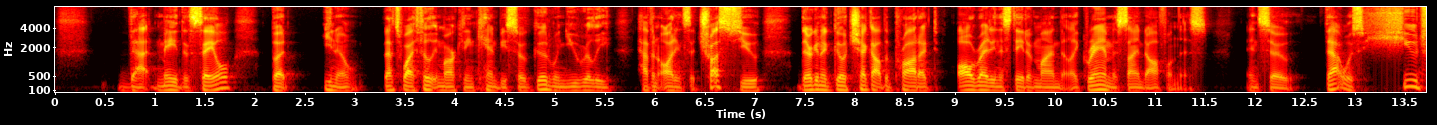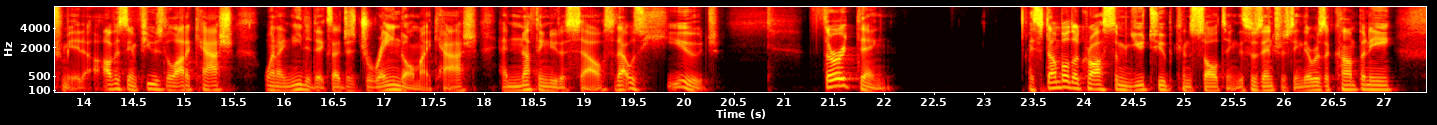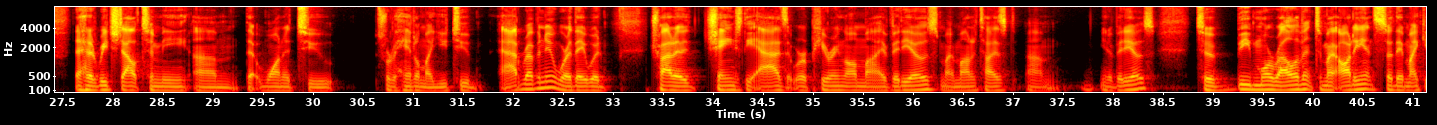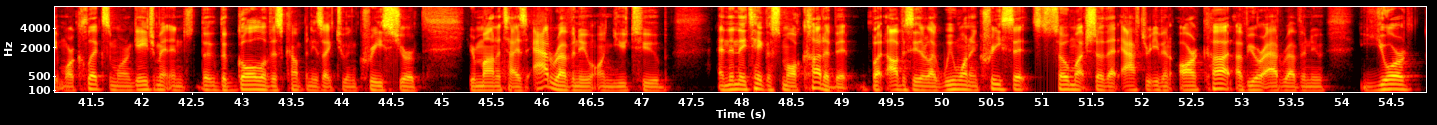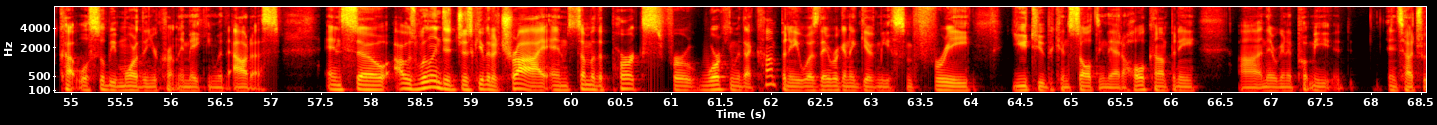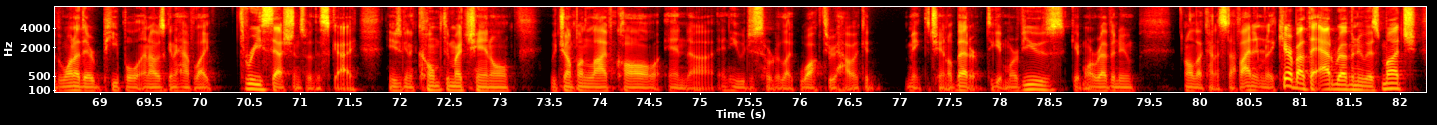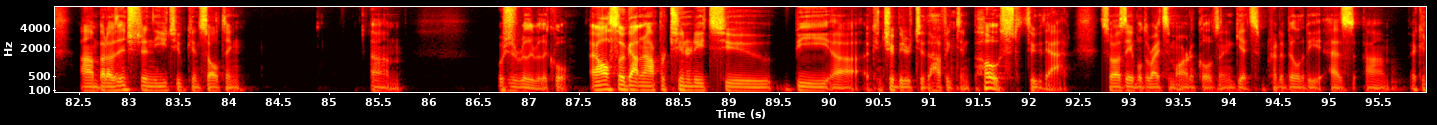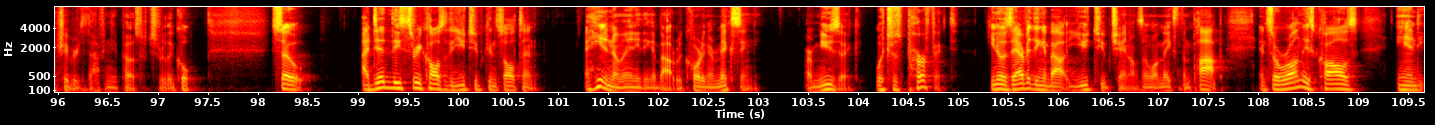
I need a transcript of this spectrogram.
that made the sale. But, you know, that's why affiliate marketing can be so good when you really have an audience that trusts you. They're going to go check out the product already in the state of mind that like Graham has signed off on this. And so that was huge for me. It obviously infused a lot of cash when I needed it because I just drained all my cash, had nothing new to sell. So that was huge. Third thing, I stumbled across some YouTube consulting. This was interesting. There was a company that had reached out to me um, that wanted to sort of handle my YouTube ad revenue, where they would try to change the ads that were appearing on my videos, my monetized um, you know videos, to be more relevant to my audience, so they might get more clicks and more engagement. And the the goal of this company is like to increase your your monetized ad revenue on YouTube. And then they take a small cut of it. But obviously, they're like, we want to increase it so much so that after even our cut of your ad revenue, your cut will still be more than you're currently making without us. And so I was willing to just give it a try. And some of the perks for working with that company was they were going to give me some free YouTube consulting. They had a whole company uh, and they were going to put me in touch with one of their people. And I was going to have like three sessions with this guy. He was going to comb through my channel. We jump on live call and, uh, and he would just sort of like walk through how I could make the channel better to get more views, get more revenue, and all that kind of stuff. I didn't really care about the ad revenue as much, um, but I was interested in the YouTube consulting. Um, which is really, really cool. I also got an opportunity to be uh, a contributor to the Huffington Post through that. So I was able to write some articles and get some credibility as um, a contributor to the Huffington Post, which is really cool. So I did these three calls with the YouTube consultant, and he didn't know anything about recording or mixing or music, which was perfect. He knows everything about YouTube channels and what makes them pop. And so we're on these calls, and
